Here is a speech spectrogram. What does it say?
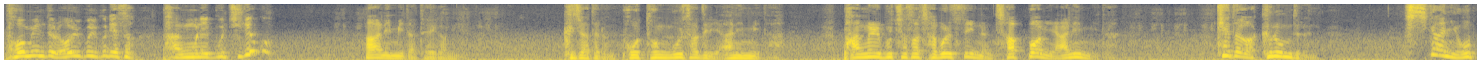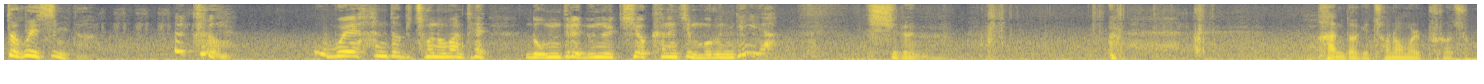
범인들 얼굴 그려서 방문에 붙이려고? 아닙니다, 대감님. 그자들은 보통 무사들이 아닙니다. 방을 붙여서 잡을 수 있는 잡범이 아닙니다. 게다가 그놈들은 시간이 없다고 했습니다. 그럼 왜 한덕이 저놈한테 놈들의 눈을 기억하는지 모르는 게야? 실은 한덕이 저놈을 풀어주고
